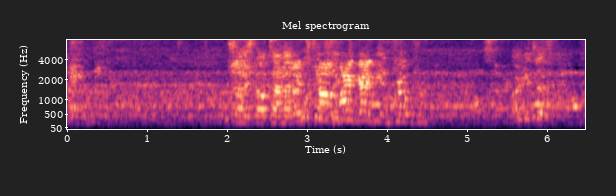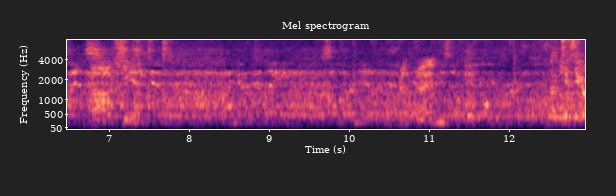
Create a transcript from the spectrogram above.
Okay, we, We saw you call timeout Let's 14 call my guy get in trouble for. All right, against us. Oh, shit. Okay. There's no 10 second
